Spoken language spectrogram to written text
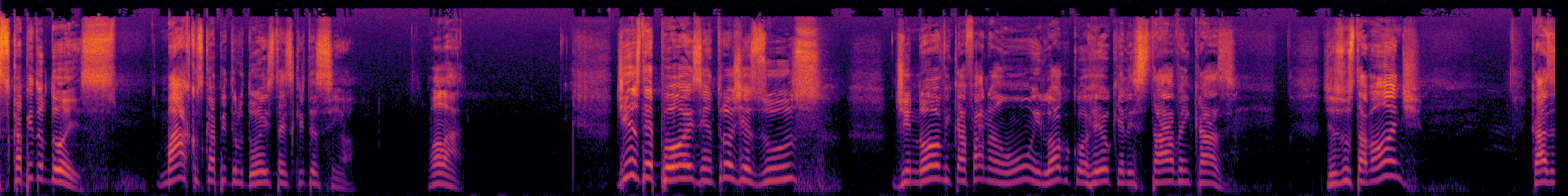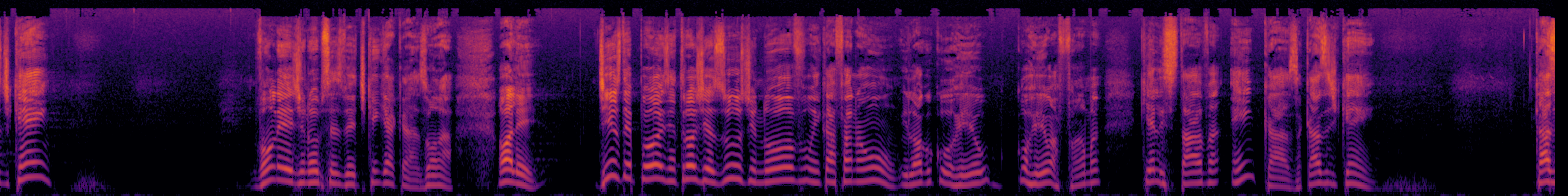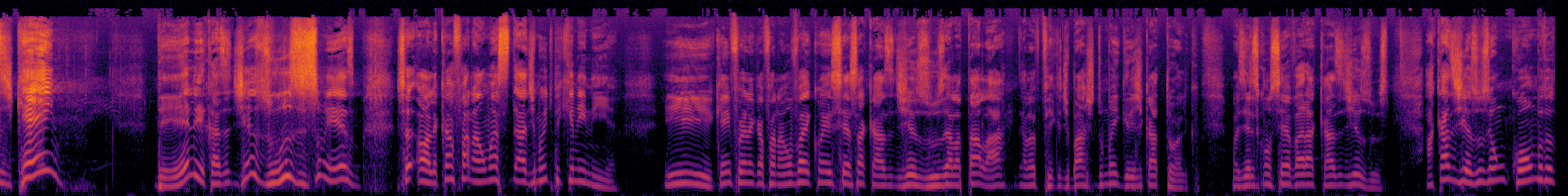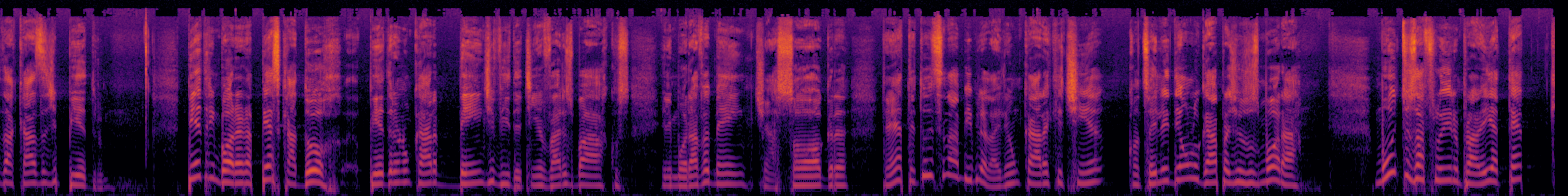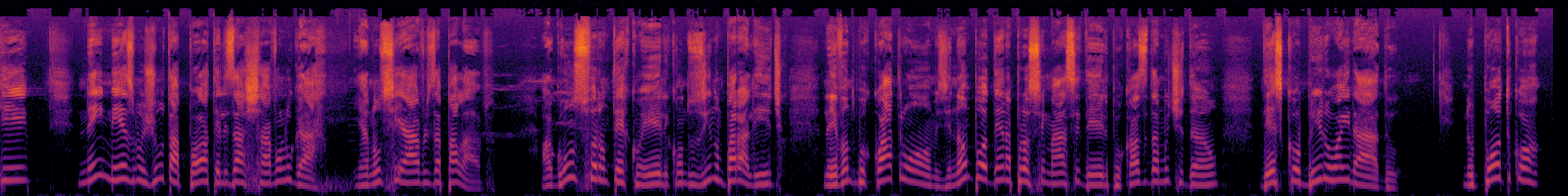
Marcos capítulo 2. Marcos capítulo 2 está escrito assim, ó. Vamos lá. Dias depois entrou Jesus de novo em Cafarnaum e logo correu que ele estava em casa. Jesus estava onde? Casa de quem? Vamos ler de novo para vocês verem de quem que é a casa. Vamos lá. Olha aí. Dias depois entrou Jesus de novo em Cafarnaum e logo correu, correu a fama que ele estava em casa. Casa de quem? Casa de quem? Dele, casa de Jesus, isso mesmo. Olha, Cafarnaum é uma cidade muito pequenininha. E quem foi na Cafarnaum vai conhecer essa casa de Jesus, ela está lá, ela fica debaixo de uma igreja católica. Mas eles conservaram a casa de Jesus. A casa de Jesus é um cômodo da casa de Pedro. Pedro, embora era pescador, Pedro era um cara bem de vida, tinha vários barcos, ele morava bem, tinha sogra, né? tem tudo isso na Bíblia lá. Ele é um cara que tinha, quando ele deu um lugar para Jesus morar. Muitos afluíram para ali até que nem mesmo junto à porta eles achavam lugar e anunciavam-lhes a palavra. Alguns foram ter com ele, conduzindo um paralítico, levando por quatro homens, e não podendo aproximar-se dele por causa da multidão, descobriram o airado, no ponto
